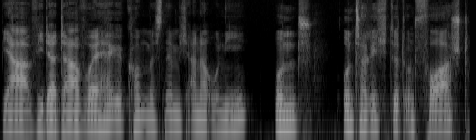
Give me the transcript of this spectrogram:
ja, wieder da, wo er hergekommen ist, nämlich an der Uni und unterrichtet und forscht.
